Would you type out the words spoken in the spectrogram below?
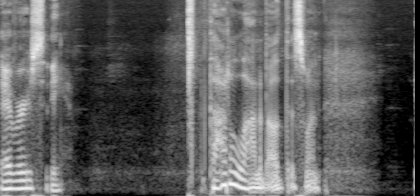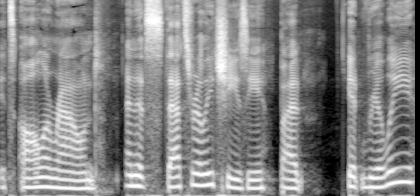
diversity. Thought a lot about this one. It's all around, and it's that's really cheesy, but it really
